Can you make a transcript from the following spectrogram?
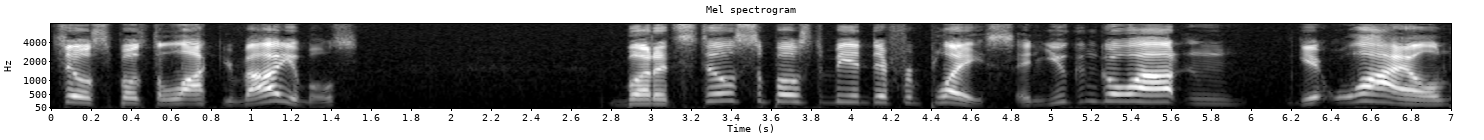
still supposed to lock your valuables, but it's still supposed to be a different place. And you can go out and get wild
